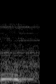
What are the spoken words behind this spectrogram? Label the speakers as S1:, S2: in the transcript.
S1: Hmm.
